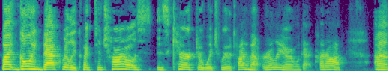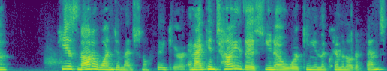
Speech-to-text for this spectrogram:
but going back really quick to Charles' character, which we were talking about earlier and we got cut off, um, he is not a one dimensional figure. And I can tell you this, you know, working in the criminal defense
